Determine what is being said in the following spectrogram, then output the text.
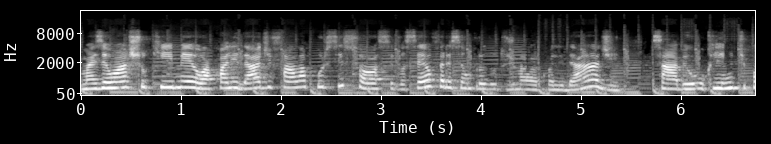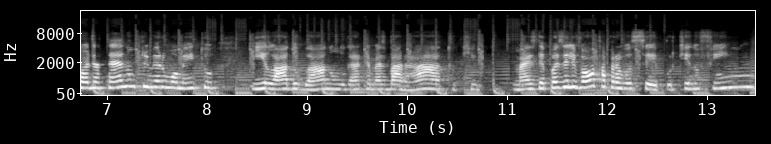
mas eu acho que, meu, a qualidade fala por si só. Se você oferecer um produto de maior qualidade, sabe, o cliente pode até num primeiro momento ir lá dublar num lugar que é mais barato, que mas depois ele volta para você, porque no fim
